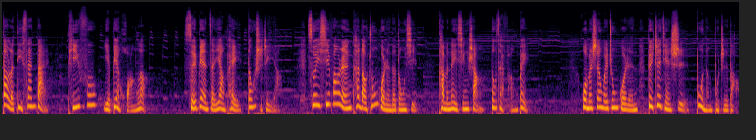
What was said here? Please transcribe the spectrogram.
到了第三代，皮肤也变黄了。随便怎样配都是这样，所以西方人看到中国人的东西，他们内心上都在防备。我们身为中国人，对这件事不能不知道。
